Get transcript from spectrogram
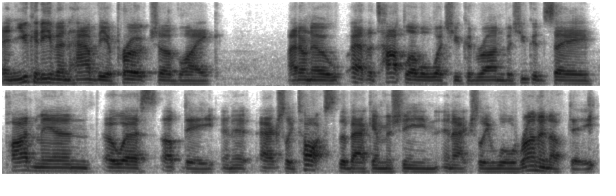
And you could even have the approach of like, I don't know at the top level what you could run, but you could say Podman OS update, and it actually talks to the backend machine and actually will run an update.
